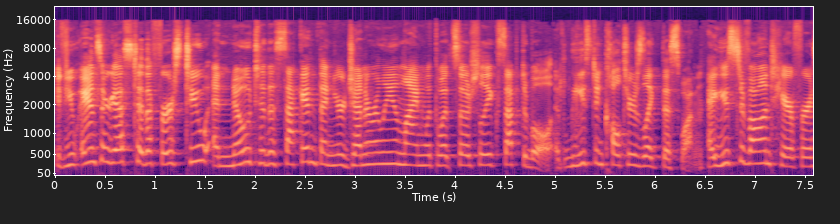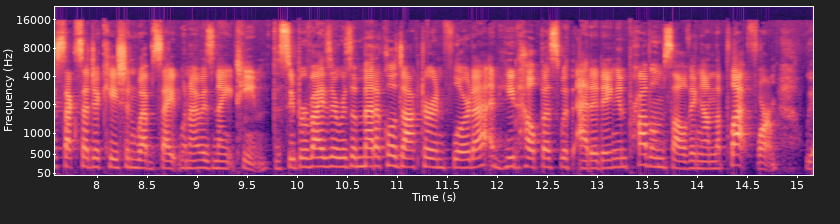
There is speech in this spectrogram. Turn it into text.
If you answer yes to the first two and no to the second, then you're generally in line with what's socially acceptable, at least in cultures like this one. I used to volunteer for a sex education website when I was 19. The supervisor was a medical doctor in Florida, and he'd help us with editing and problem solving on the platform. We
